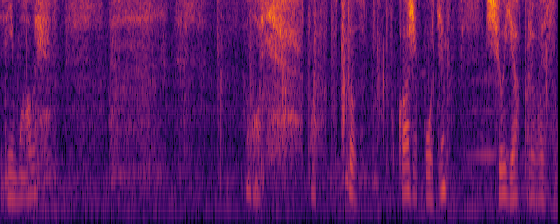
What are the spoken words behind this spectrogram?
знімали. Ось, покажу потім, що я привезу.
